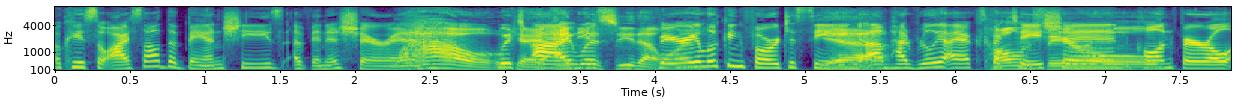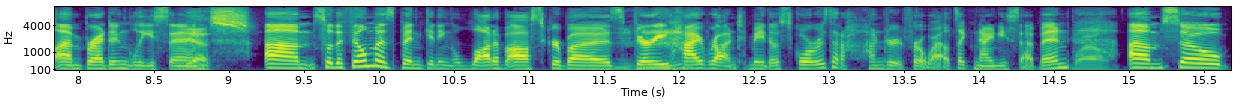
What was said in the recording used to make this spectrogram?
Okay, so I saw the Banshees of Inisherin. Wow, Which. I, I was see that very one. looking forward to seeing. Yeah. Um, had really high Colin expectation. Farrell. Colin Farrell, um, Brendan Gleeson. Yes. Um, so the film has been getting a lot of Oscar buzz. Very Mhm. high Rotten Tomato score. It was at 100 for a while. It's like 97. Wow. Um, so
